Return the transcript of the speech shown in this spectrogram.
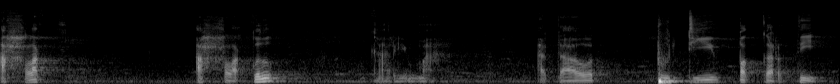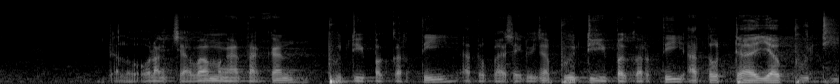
akhlak, akhlakul karimah atau budi pekerti kalau orang Jawa mengatakan budi pekerti atau bahasa Indonesia budi pekerti atau daya budi.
